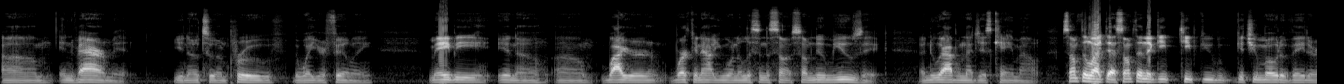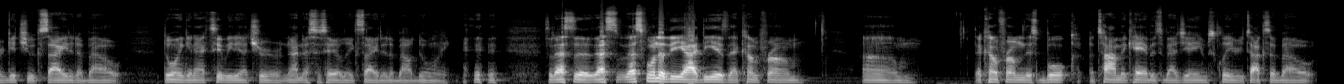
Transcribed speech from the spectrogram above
um, environment, you know, to improve the way you're feeling. Maybe you know um, while you're working out, you want to listen to some some new music, a new album that just came out, something like that, something to keep keep you get you motivated or get you excited about doing an activity that you're not necessarily excited about doing. so that's the that's that's one of the ideas that come from um, that come from this book, Atomic Habits by James Clear. He talks about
